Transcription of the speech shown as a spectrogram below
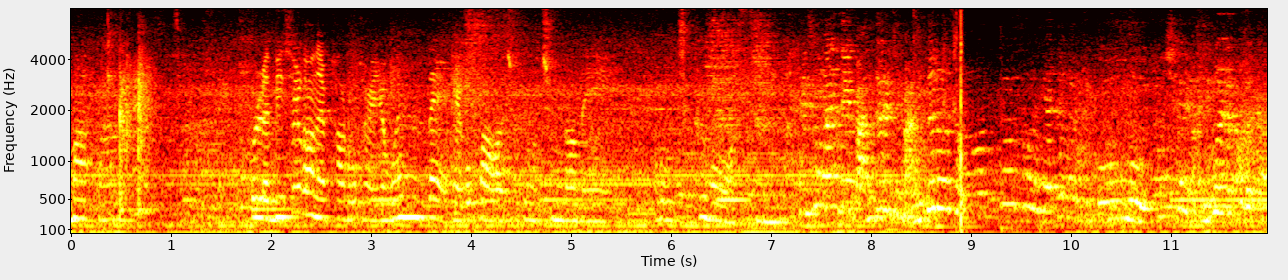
엄마가 원래 미술관을 바로 가려고 했는데 배고파가지고 중간에 뭐 치킨 먹어 왔습니다. 죄송한데 만들어지 만들어서 쪄서 해야 돼가지고 뭐 시간이 많이 걸릴 거예요.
